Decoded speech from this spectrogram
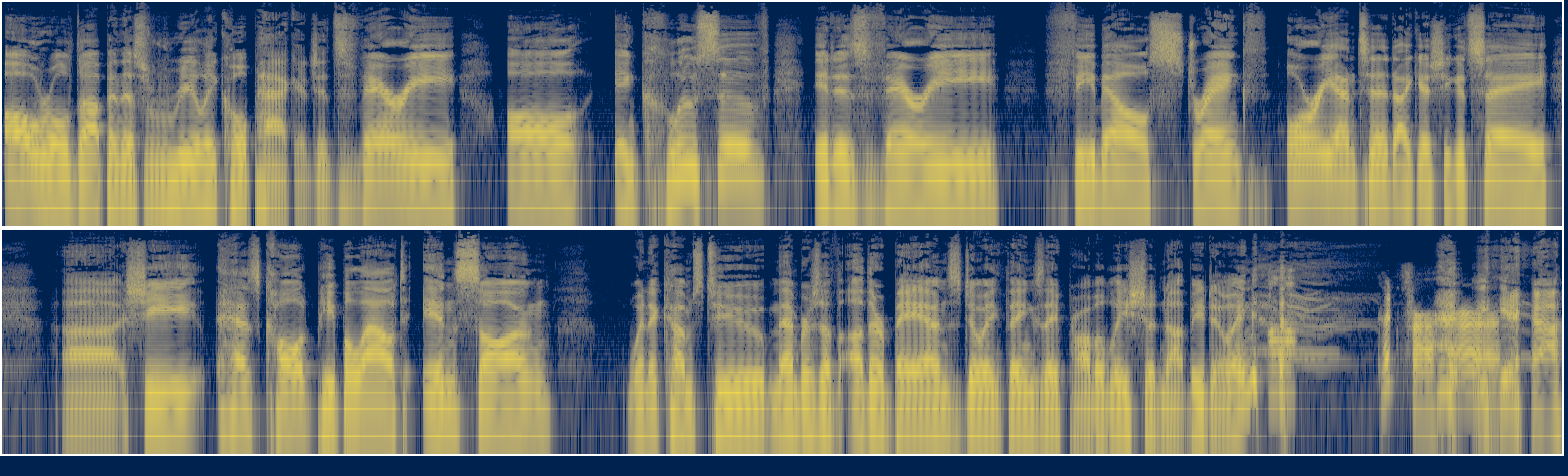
all rolled up in this really cool package. It's very all inclusive. It is very female strength oriented, I guess you could say. Uh, she has called people out in song when it comes to members of other bands doing things they probably should not be doing. Good for her. yeah.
